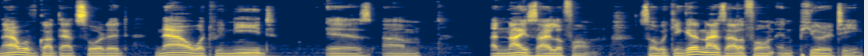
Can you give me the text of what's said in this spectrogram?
Now we've got that sorted. Now what we need is um a nice xylophone. So we can get a nice xylophone in Purity.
